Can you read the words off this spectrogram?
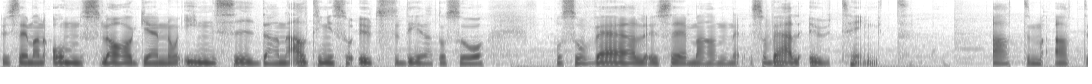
hur säger man, omslagen och insidan. Allting är så utstuderat och så, och så väl, hur säger man, så väl uttänkt att, att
